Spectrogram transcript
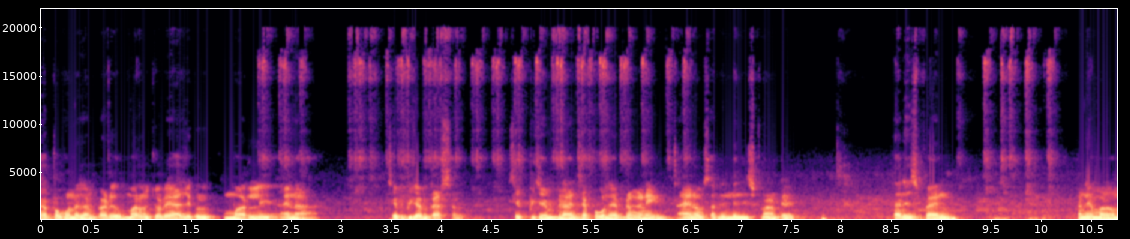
చెప్పకుండా చంపాడు. మరొక చోట యాజకుడు కుమారుల్ని ఆయన చెప్పి చంపేస్తాడు. చెప్పి చంపినా చెప్పకుండా చెప్పినా కానీ ఆయన ఒకసారి నిర్ణయం తీసుకున్నా అంటే దట్ ఈస్ ఫైన్ అని మనం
